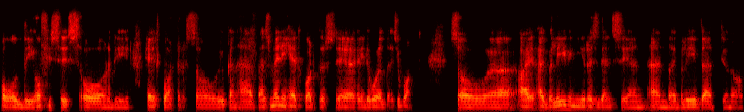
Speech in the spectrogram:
all the offices or the headquarters. So you can have as many headquarters uh, in the world as you want. So uh, I, I believe in e-residency and, and I believe that, you know,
